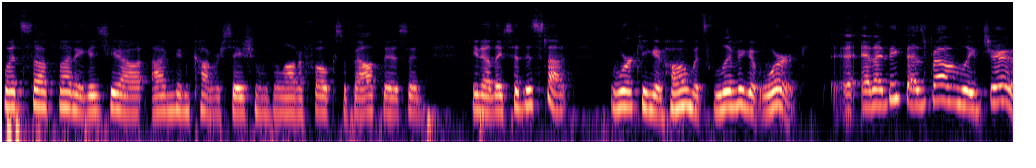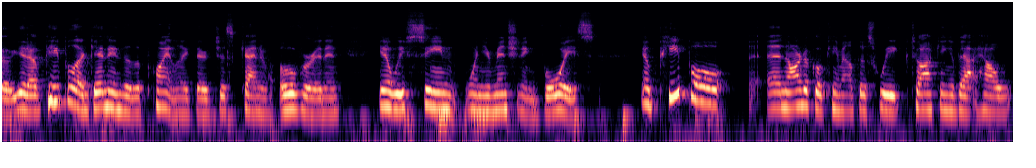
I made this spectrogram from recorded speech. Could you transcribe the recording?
What's so funny is you know I'm in conversation with a lot of folks about this and you know they said it's not working at home it's living at work and I think that's probably true. You know, people are getting to the point like they're just kind of over it. And, you know, we've seen when you're mentioning voice, you know, people, an article came out this week talking about how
